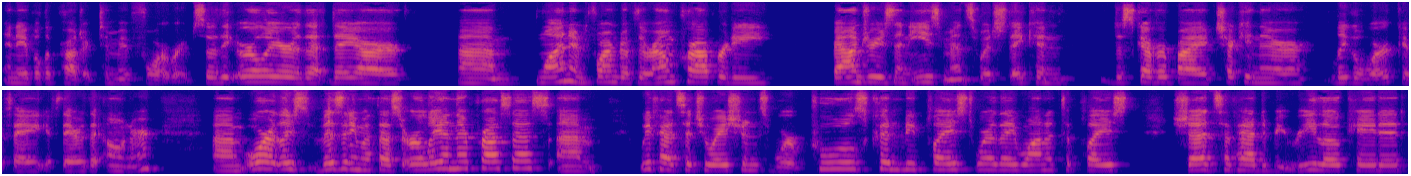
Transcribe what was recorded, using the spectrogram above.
enable the project to move forward. So the earlier that they are, um, one, informed of their own property boundaries and easements, which they can discover by checking their legal work if, they, if they're the owner, um, or at least visiting with us early in their process. Um, we've had situations where pools couldn't be placed where they wanted to place, sheds have had to be relocated.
